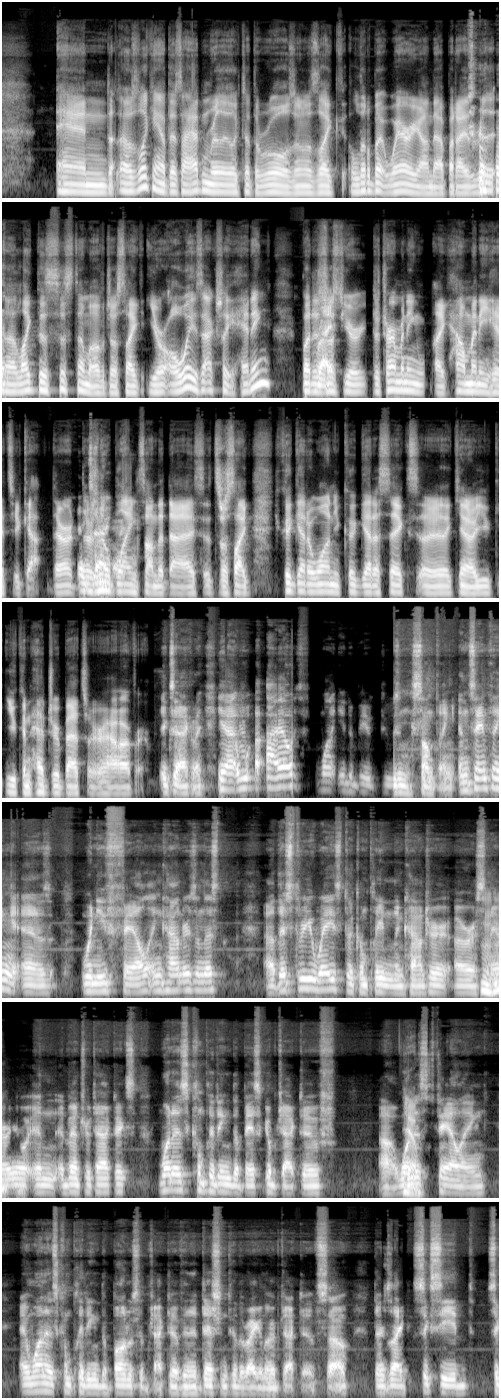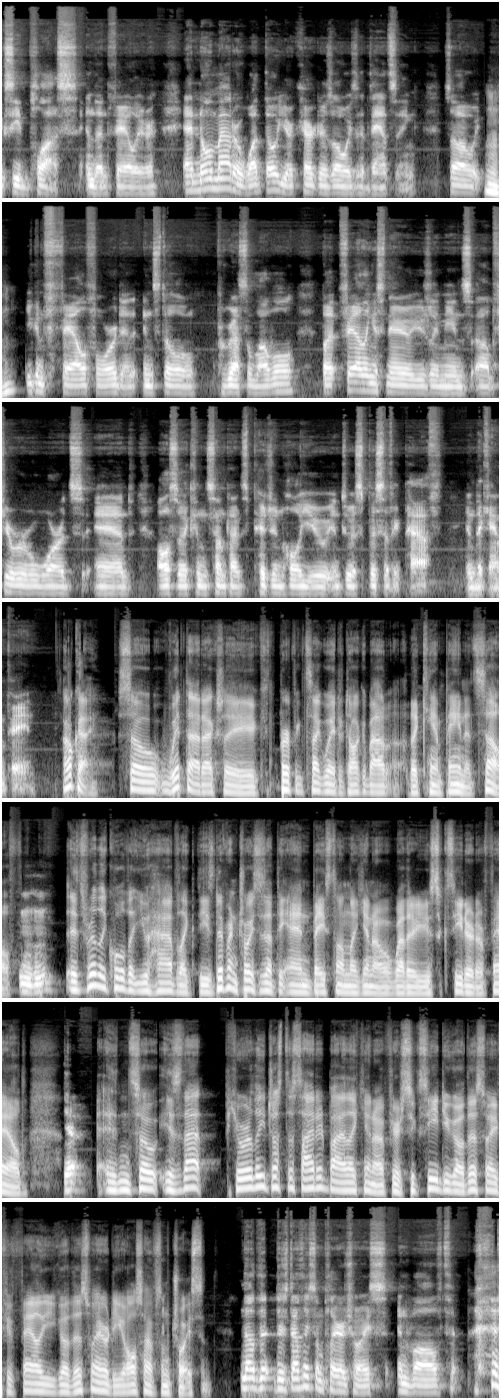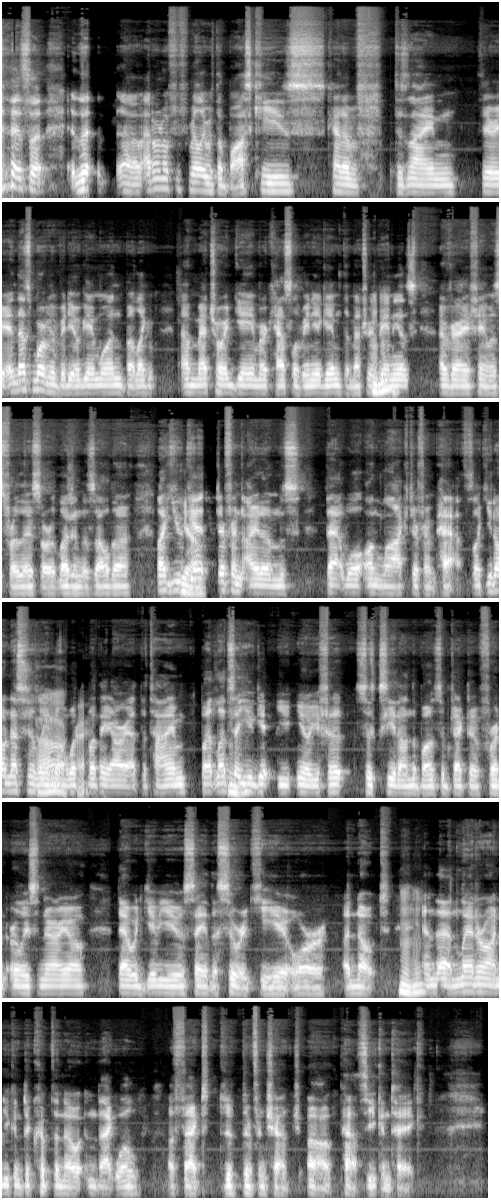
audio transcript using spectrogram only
And I was looking at this. I hadn't really looked at the rules, and was like a little bit wary on that. But I really I like this system of just like you're always actually hitting, but it's Right. just you're determining like how many hits you got. There, are- there's no blanks on the dice. It's just like you could get a one, you could get a six, or like you know you you can hedge your bets or however. Exactly. Yeah, I always want you to be doing something. And same thing as when you fail encounters in this. Uh, there's three ways to complete an encounter or a scenario in Adventure Tactics. One is completing the basic objective. Uh, one Yeah. is failing, and one is completing the bonus objective in addition to the regular objective. So there's like succeed, succeed plus, and then failure. And no matter what, though, your character is always advancing. So Mhm. you can fail forward and, and still progress a level, but failing a scenario usually means uh, fewer rewards, and also it can sometimes pigeonhole you into a specific path in the campaign. Okay. So with that, actually, perfect segue to talk about the campaign itself. hmm it's really cool that you have like these different choices at the end based on like you know whether you succeeded or failed Yep. and so is that purely just decided by like you know if you succeed you go this way if you fail you go this way or do you also have some choice No, th- there's definitely some player choice involved. so, the, uh, I don't know if you're familiar with the boss keys kind of design theory, and that's more of a video game one. But like a Metroid game or Castlevania game, the Metroidvanias are very famous for this, or Legend of Zelda. Like you Yeah. get different items that will unlock different paths. Like you don't necessarily Oh, know what, what they are at the time, but let's say Mhm. you get you, you know you fin- succeed on the bonus objective for an early scenario that would give you say the sewer key or a note Mhm. and then later on you can decrypt the note and that will affect d- different uh, paths you can take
